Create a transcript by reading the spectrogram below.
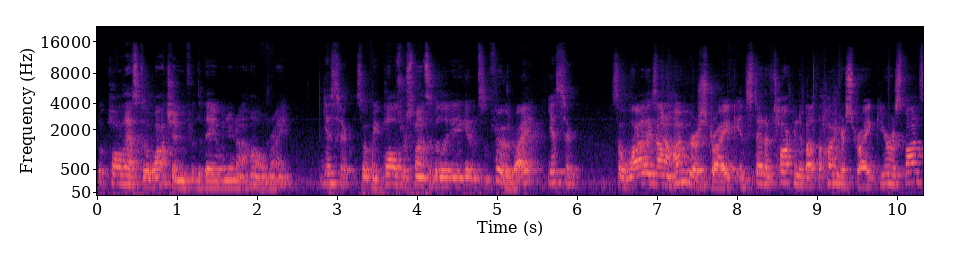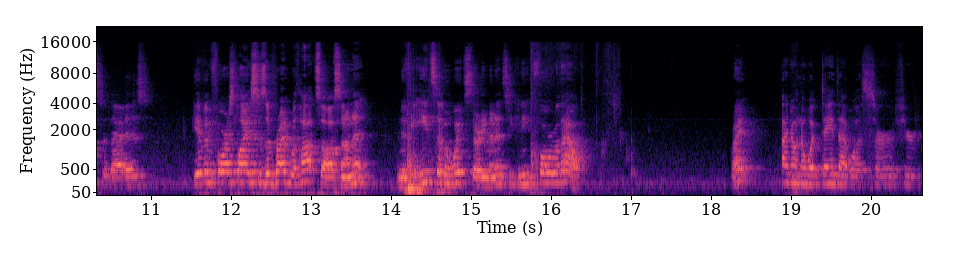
But Paul has to watch him for the day when you're not home, right? Yes, sir. So it'd be Paul's responsibility to get him some food, right? Yes, sir. So while he's on a hunger strike, instead of talking about the hunger strike, your response to that is give him four slices of bread with hot sauce on it, and if he eats them and waits 30 minutes, he can eat four without. Right? I don't know what day that was, sir. If you're.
